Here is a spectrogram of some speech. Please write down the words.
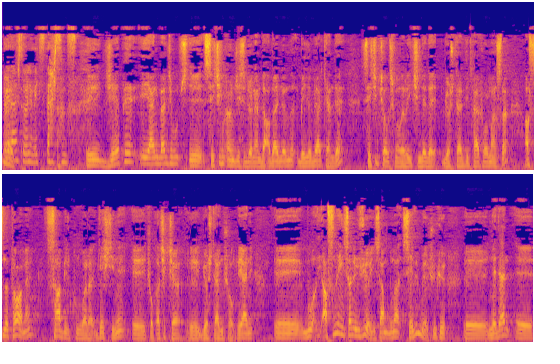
neler Evet. söylemek istersiniz? E, CHP e, yani bence bu e, seçim öncesi dönemde adaylarını belirlerken de seçim çalışmaları içinde de gösterdiği performansla aslında tamamen sağ bir kulvara geçtiğini e, çok açıkça e, göstermiş oldu. Yani e, bu aslında insanı üzüyor. İnsan buna sevinmiyor. Çünkü e, neden e,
